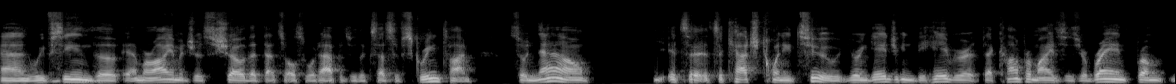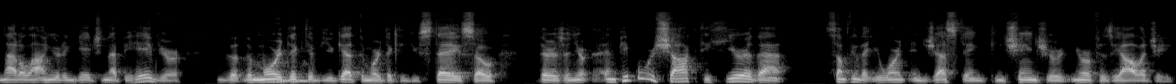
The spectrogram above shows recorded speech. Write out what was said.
And we've seen the MRI images show that that's also what happens with excessive screen time. So now it's a it's a catch 22 you're engaging in behavior that compromises your brain from not allowing you to engage in that behavior. The, the more mm-hmm. addictive you get the more addicted you stay. So there's a and people were shocked to hear that something that you weren't ingesting can change your neurophysiology.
